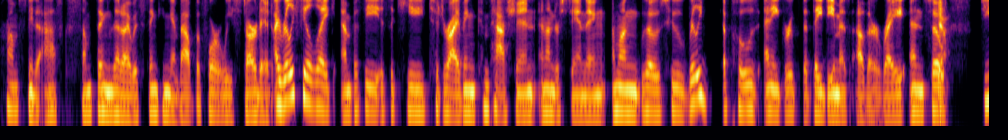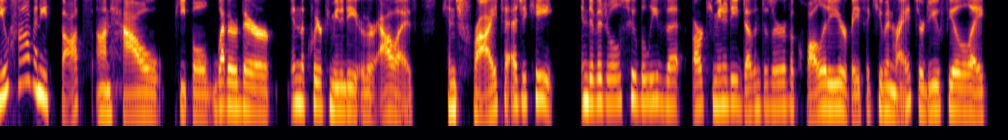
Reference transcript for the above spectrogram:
prompts me to ask something that I was thinking about before we started. I really feel like empathy is the key to driving compassion and understanding among those who really oppose any group that they deem as other, right? And so, yeah. Do you have any thoughts on how people, whether they're in the queer community or their allies, can try to educate individuals who believe that our community doesn't deserve equality or basic human rights? Or do you feel like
